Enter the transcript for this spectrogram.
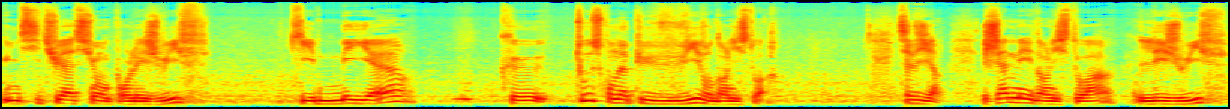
une situation pour les juifs qui est meilleure que tout ce qu'on a pu vivre dans l'histoire. Ça veut dire, jamais dans l'histoire, les juifs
